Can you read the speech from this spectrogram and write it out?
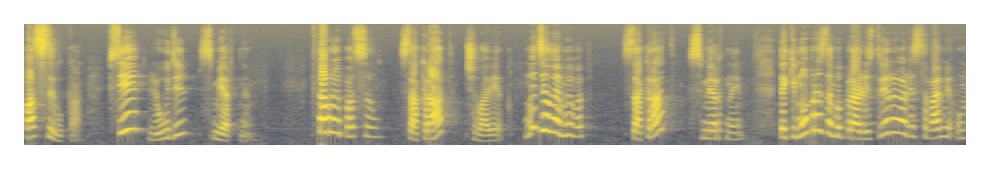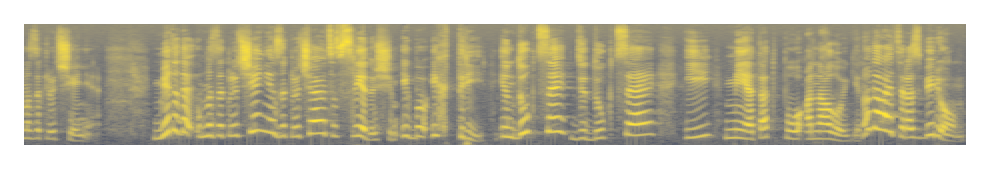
посылка – все люди смертны. Второй посыл – Сократ – человек. Мы делаем вывод – Сократ – смертный. Таким образом, мы проиллюстрировали с вами умозаключение. Методы умозаключения заключаются в следующем, их, их три. Индукция, дедукция и метод по аналогии. Ну давайте разберем.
